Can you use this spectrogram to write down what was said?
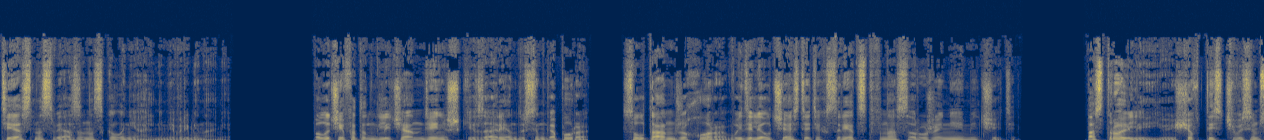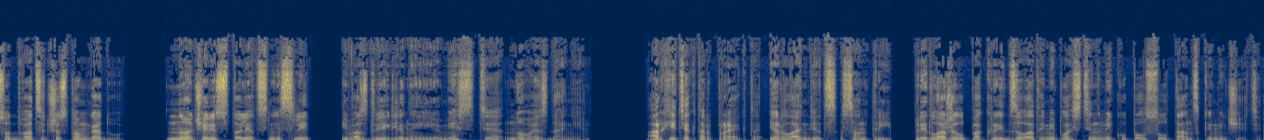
тесно связана с колониальными временами. Получив от англичан денежки за аренду Сингапура, султан Джохора выделил часть этих средств на сооружение мечети. Построили ее еще в 1826 году, но через сто лет снесли и воздвигли на ее месте новое здание. Архитектор проекта, ирландец Сантри, предложил покрыть золотыми пластинами купол султанской мечети.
